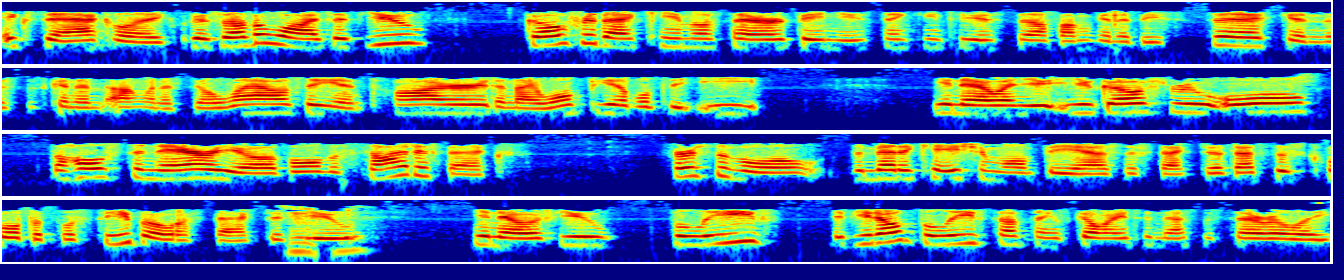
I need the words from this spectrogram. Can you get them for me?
Exactly, because otherwise, if you go for that chemotherapy and you're thinking to yourself, "I'm going to be sick, and this is going to, I'm going to feel lousy and tired, and I won't be able to eat," you know, and you you go through all the whole scenario of all the side effects. First of all, the medication won't be as effective. That's just called the placebo effect. If you, you know, if you believe, if you don't believe something's going to necessarily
